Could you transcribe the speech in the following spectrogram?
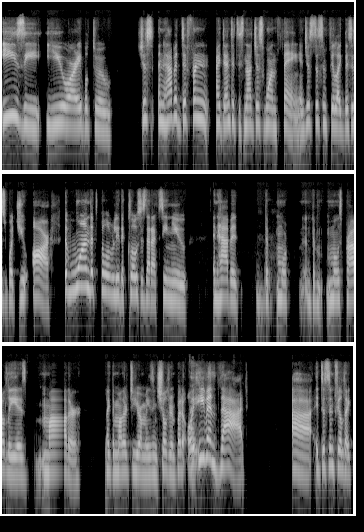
easy you are able to just inhabit different identities, not just one thing. It just doesn't feel like this is what you are. The one that's probably the closest that I've seen you inhabit the more, the most proudly is mother, like the mother to your amazing children. But even that, uh, it doesn't feel like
